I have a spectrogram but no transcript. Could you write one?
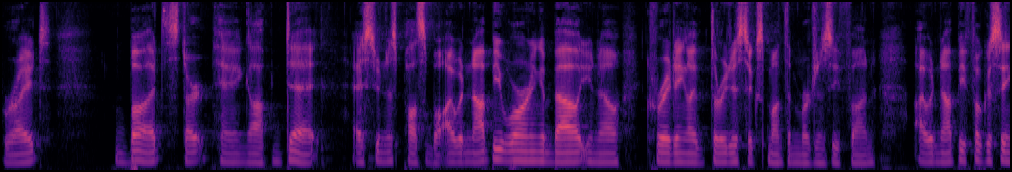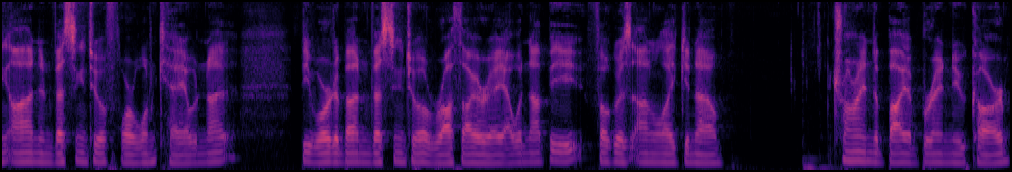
right? But start paying off debt as soon as possible. I would not be worrying about, you know, creating a three to six month emergency fund. I would not be focusing on investing into a 401k. I would not be worried about investing into a Roth IRA. I would not be focused on like, you know, trying to buy a brand new car.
